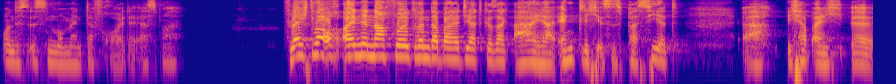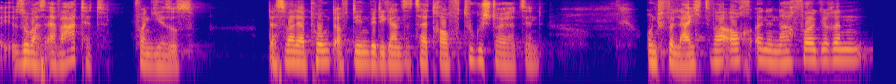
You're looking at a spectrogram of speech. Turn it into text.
und es ist ein Moment der Freude erstmal. Vielleicht war auch eine Nachfolgerin dabei, die hat gesagt, ah ja, endlich ist es passiert. Ja, ich habe eigentlich äh, sowas erwartet von Jesus. Das war der Punkt, auf den wir die ganze Zeit drauf zugesteuert sind. Und vielleicht war auch eine Nachfolgerin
